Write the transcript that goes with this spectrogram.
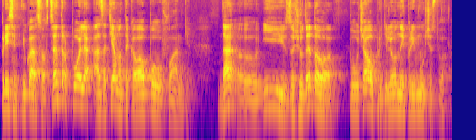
прессинг Ньюкасла в центр поля, а затем атаковал полуфланги, да, э, и за счет этого получал определенные преимущества –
